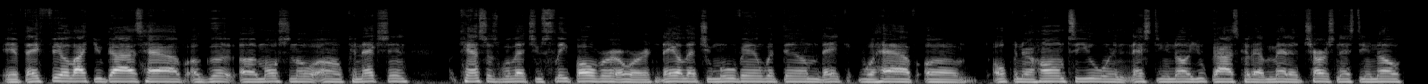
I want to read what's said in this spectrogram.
If they feel like you guys have a good emotional um, connection, cancers will let you sleep over or they'll let you move in with them. They will have um, open their home to you. And next you know, you guys could have met at church. Next you know,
